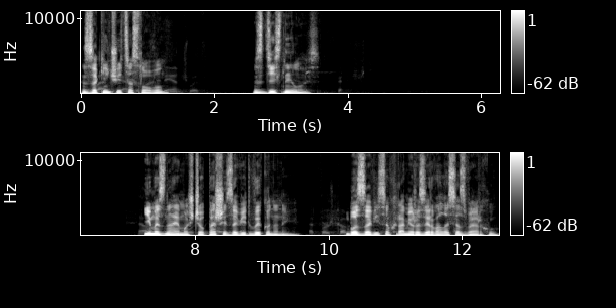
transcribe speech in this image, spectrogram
закінчується словом здійснилось. І ми знаємо, що перший завіт виконаний, бо завіса в храмі розірвалася зверху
